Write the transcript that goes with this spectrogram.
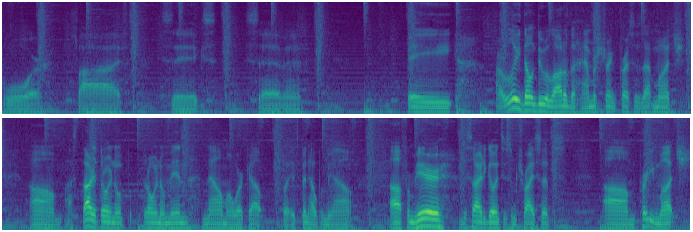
four, five, six, seven, eight. I really don't do a lot of the hammer strength presses that much. Um, I started throwing them, throwing them in now in my workout, but it's been helping me out. Uh, from here, decided to go into some triceps. Um, pretty much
